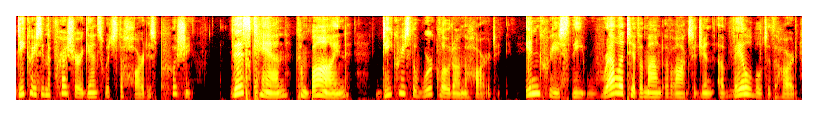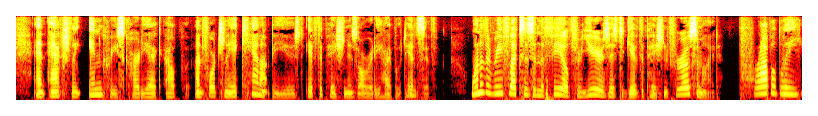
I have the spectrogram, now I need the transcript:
decreasing the pressure against which the heart is pushing. This can, combined, decrease the workload on the heart, increase the relative amount of oxygen available to the heart, and actually increase cardiac output. Unfortunately, it cannot be used if the patient is already hypotensive. One of the reflexes in the field for years is to give the patient furosemide. Probably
